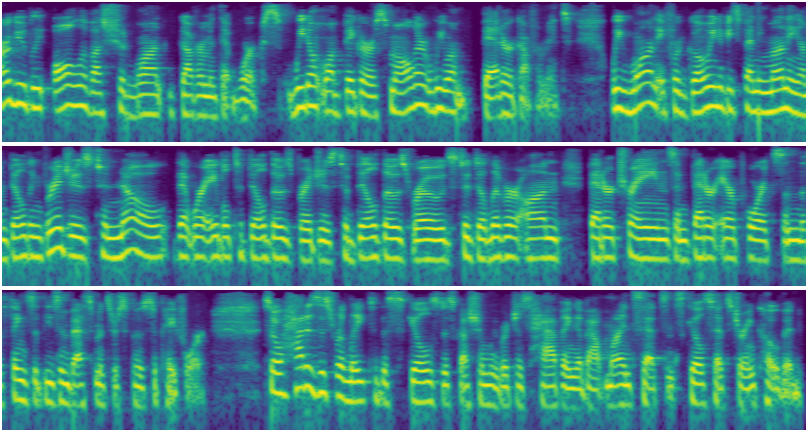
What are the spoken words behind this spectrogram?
arguably all of us should want government that works. We don't want bigger or smaller. We want better government. We want, if we're going to be spending money on building bridges, to know that we're able to build those bridges, to build those roads, to deliver on better trains and better airports and the things that these investments are supposed to pay for. So how does this relate to the skills discussion we were just having about mindsets and skill sets during COVID?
